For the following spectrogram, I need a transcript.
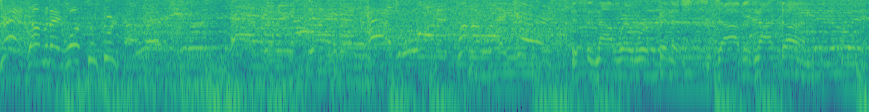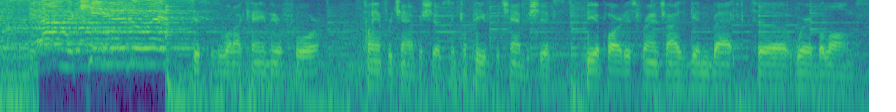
chest! Dominate, one, two, three. This is not where we're finished. The job is not done. This is what I came here for playing for championships and compete for championships. Be a part of this franchise, getting back to where it belongs.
